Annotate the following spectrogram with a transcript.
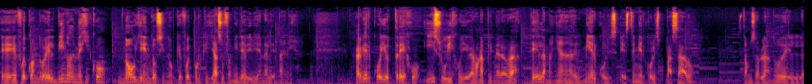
Eh, fue cuando él vino de México, no huyendo, sino que fue porque ya su familia vivía en Alemania. Javier Cuello Trejo y su hijo llegaron a primera hora de la mañana del miércoles, este miércoles pasado. Estamos hablando del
